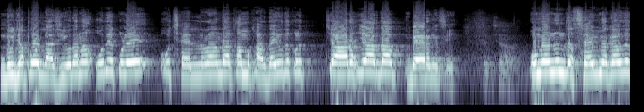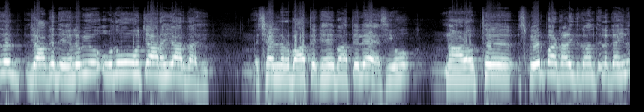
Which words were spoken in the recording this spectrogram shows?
ਦੂਜਾ ਭੋਲਾ ਸੀ ਉਹਦਾ ਨਾ ਉਹਦੇ ਕੋਲੇ ਉਹ ਛੈਲਰਾਂ ਦਾ ਕੰਮ ਕਰਦਾ ਸੀ ਉਹਦੇ ਕੋਲ 4000 ਦਾ ਬੈਰੰਗ ਸੀ। ਅੱਛਾ। ਉਹ ਮੈਂ ਉਹਨਾਂ ਦੱਸਿਆ ਵੀ ਮੈਂ ਕਿਹਾ ਉਹਦੇ ਕੋਲ ਜਾ ਕੇ ਦੇਖ ਲਿਓ ਵੀ ਉਹ- ਉਦੋਂ ਉਹ 4000 ਦਾ ਸੀ। ਸ਼ੈਲਰ ਵਾਸਤੇ ਕਿਸੇ ਵਾਸਤੇ ਲਿਆਇਆ ਸੀ ਉਹ। ਨਾਲ ਉੱਥੇ ਸਪੇਅਰ ਪਾਰਟ ਵਾਲੀ ਦੁਕਾਨ ਤੇ ਲੱਗਾ ਸੀ ਨਾ।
